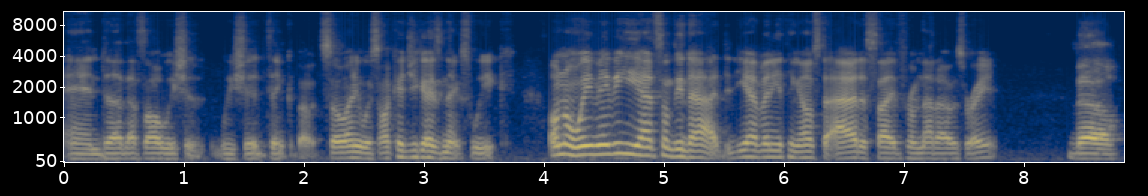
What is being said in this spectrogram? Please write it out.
and uh, that's all we should we should think about. So, anyways, I'll catch you guys next week. Oh no, wait, maybe he had something to add. Did you have anything else to add aside from that I was right? No.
